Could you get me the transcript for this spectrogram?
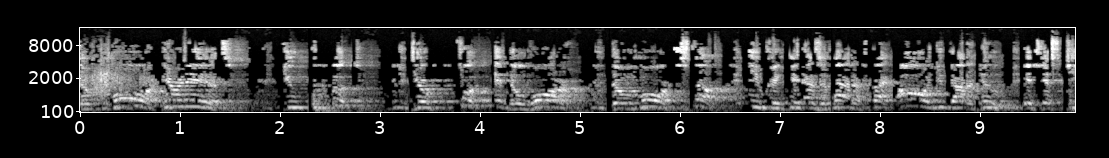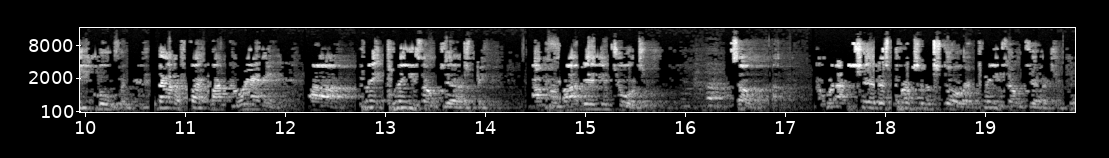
The more, here it is, you put your foot in the water, the more stuff you can get. As a matter of fact, all you got to do is just keep moving. Matter of fact, my granny, uh, please, please don't judge me. I'm from Vidalia, Georgia. So, when I share this personal story, please don't judge me.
